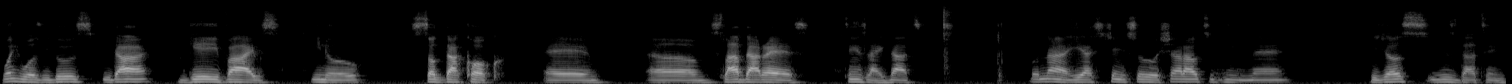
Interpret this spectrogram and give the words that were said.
when he was with those with that gay vibes, you know, suck that cock, um, um, slap that ass, things like that. But now he has changed. So shout out to him, man. He just used that thing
